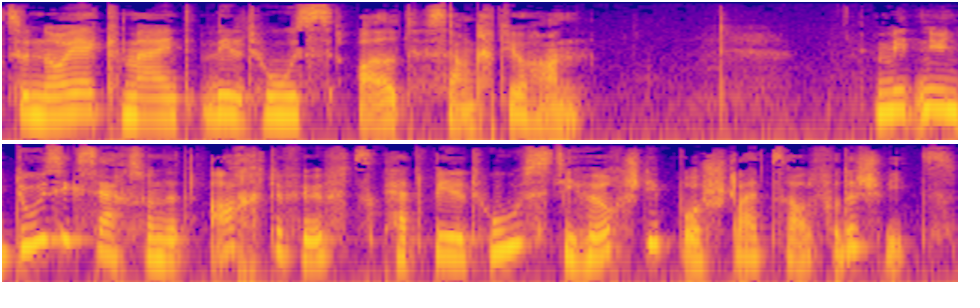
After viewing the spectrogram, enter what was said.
zur neuen Gemeinde Wildhaus Alt St. Johann. Mit 9658 hat Wildhaus die höchste Postleitzahl der Schweiz.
